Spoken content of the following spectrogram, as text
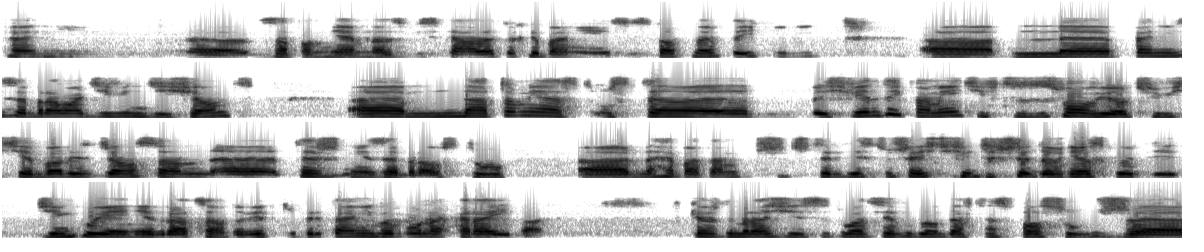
Penny, zapomniałem nazwiska, ale to chyba nie jest istotne w tej chwili. Penny zebrała 90. Natomiast świętej pamięci, w cudzysłowie oczywiście, Boris Johnson e, też nie zebrał stu, e, no chyba tam przy 46 doszedł do wniosku, dziękuję, nie wracam do Wielkiej Brytanii, bo był na Karaibach. W każdym razie sytuacja wygląda w ten sposób, że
